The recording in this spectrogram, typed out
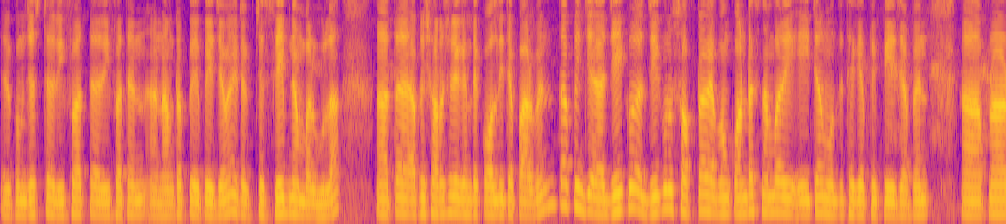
এরকম জাস্ট রিফাত রিফাতের নামটা পেয়ে পেয়ে যাবেন। এটা হচ্ছে সেভ নাম্বারগুলা তা আপনি সরাসরি এখান থেকে কল দিতে পারবেন। তো আপনি যে- যে কোনো সফটওয়্যার এবং কন্ট্যাক্ট নাম্বার এইটার মধ্যে থেকে আপনি পেয়ে যাবেন। আপনার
